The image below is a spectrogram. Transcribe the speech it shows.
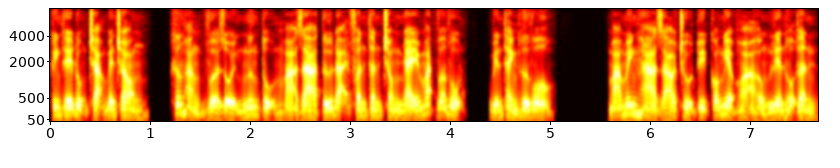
Kinh thế đụng chạm bên trong, khương hằng vừa rồi ngưng tụ mà ra tứ đại phân thân trong nháy mắt vỡ vụn, biến thành hư vô. Mà minh hà giáo chủ tuy có nghiệp hỏa hồng liên hộ thân,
